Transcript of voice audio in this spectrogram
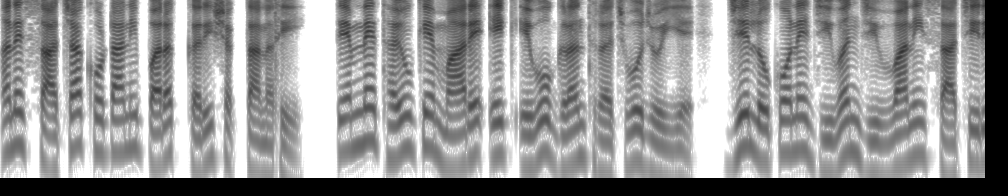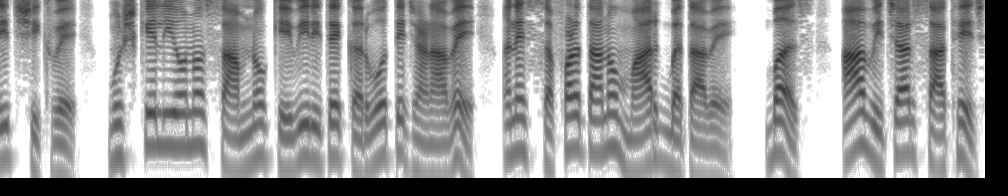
અને સાચા ખોટાની પરખ કરી શકતા નથી. તેમને થયું કે મારે એક એવો ગ્રંથ રચવો જોઈએ, જે લોકોને જીવન જીવવાની સાચી રીત શીખવે, મુશ્કેલીઓનો સામનો કેવી રીતે કરવો તે જણાવે અને સફળતાનો માર્ગ બતાવે. બસ, આ વિચાર સાથે જ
